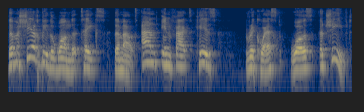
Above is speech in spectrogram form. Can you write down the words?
that Mashiach be the one that takes them out. And in fact, his request was achieved.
